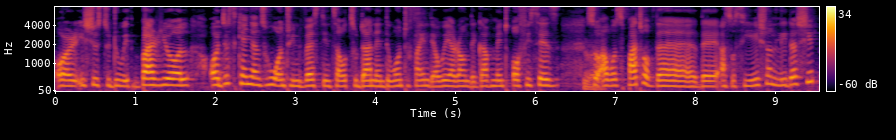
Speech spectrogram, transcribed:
or issues to do with burial or just Kenyans who want to invest in South Sudan and they want to find their way around the government offices. So I was part of the, the association leadership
